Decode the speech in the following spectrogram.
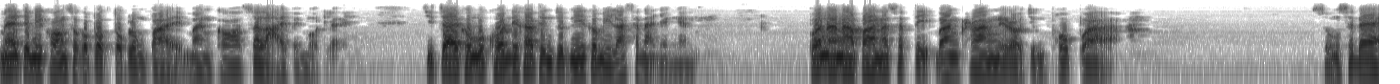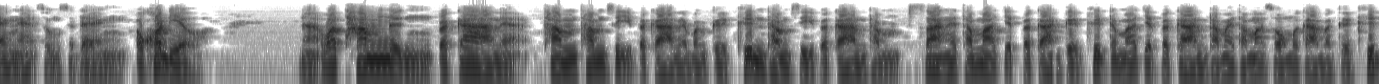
แม้จะมีของสกปรกตกลงไป มันก็สลายไปหมดเลย จิตใจของบุคคลที่เข้าถึงจุดนี้ก็มีลักษณะอย่างนั้น เพราะนานาปานสติบางครั้งนี่เราจึงพบว่าทรงแสดงนะฮะทรงแสดงเอาข้อเดียวนะว่าทำหนึ่งประการเนี่ยทำทำสี่ประการเนี่ยบังเกิดขึ้นทำสี่ประการทำสร้างให้ธรรมะเจ็ดประการเกิดขึ้นธรรมะเจ็ดประการทำให้ธรรมะสองประการบังเกิดขึ้น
